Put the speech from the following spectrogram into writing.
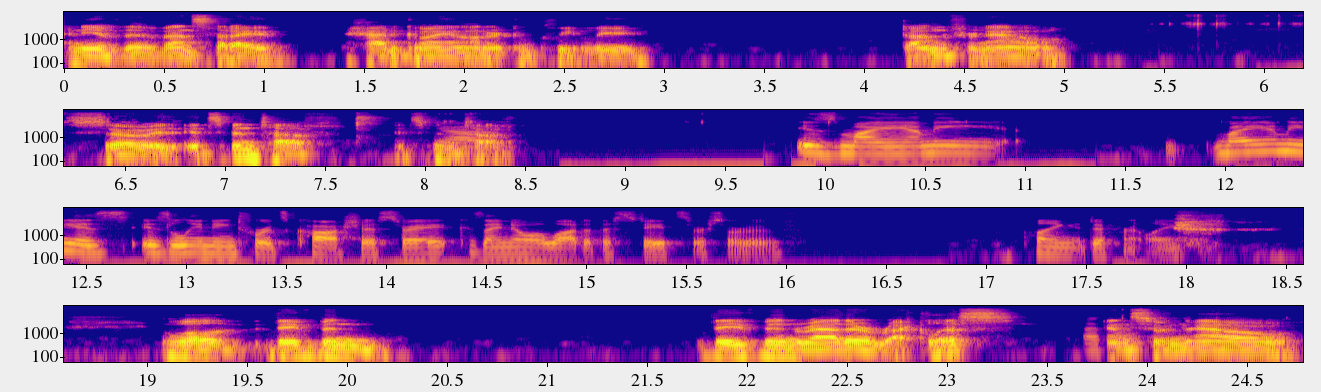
any of the events that I had going on are completely done for now. So it, has been tough. It's been yeah. tough. Is Miami? Miami is is leaning towards cautious, right? Because I know a lot of the states are sort of playing it differently. well, they've been they've been rather reckless. Okay. And so now,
